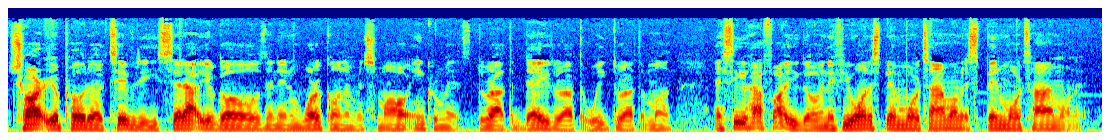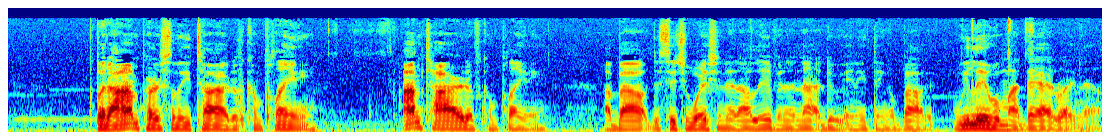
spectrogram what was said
chart your productivity, set out your goals, and then work on them in small increments throughout the day, throughout the week, throughout the month and see how far you go. And if you want to spend more time on it, spend more time on it. But I'm personally tired of complaining. I'm tired of complaining about the situation that I live in and not do anything about it. We live with my dad right now.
